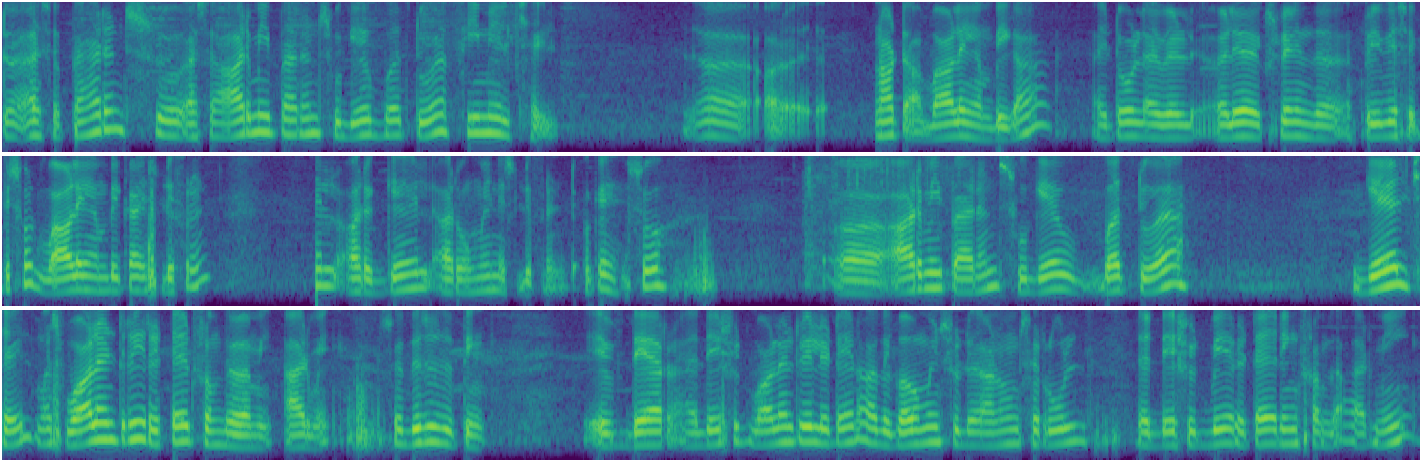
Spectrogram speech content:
uh, as a parents, uh, as a army parents who gave birth to a female child, uh, not Valai Ambika. I told I will earlier explain in the previous episode. Valai Ambika is different. Male or a girl or a woman is different. Okay, so uh, army parents who gave birth to a girl child must voluntarily retire from the army. Army. So this is the thing if they are uh, they should voluntarily retire or the government should announce a rule that they should be retiring from the army.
